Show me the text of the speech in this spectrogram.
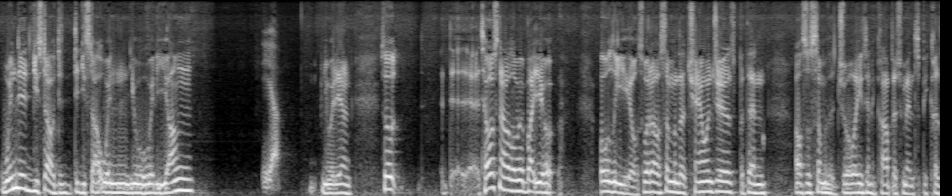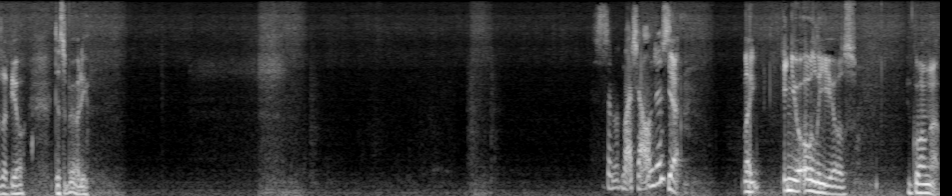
When did you start? Did, did you start when you were really young? Yeah. When you were young. So, uh, tell us now a little bit about your early years. What are some of the challenges, but then also some of the joys and accomplishments because of your disability? Some of my challenges. Yeah, like in your early years, growing up.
